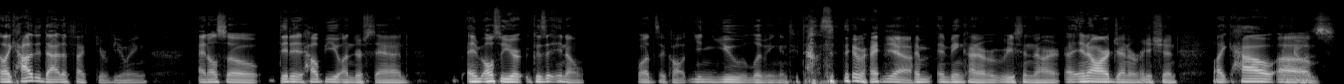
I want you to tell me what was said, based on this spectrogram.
Like how did that affect your viewing? And also, did it help you understand and also your because you know, what's it called? in you living in 2000, right? Yeah. And, and being kind of recent in our in our generation, like how I um, was,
